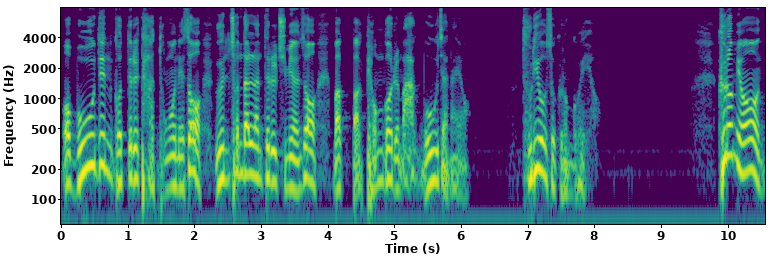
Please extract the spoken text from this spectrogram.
어, 모든 것들을 다 동원해서 은 천 달란트를 주면서 막 막 병거를 막 모으잖아요. 두려워서 그런 거예요. 그러면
